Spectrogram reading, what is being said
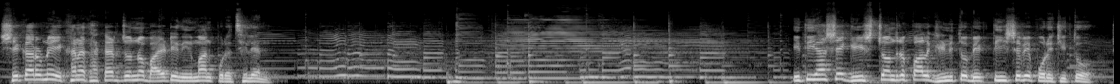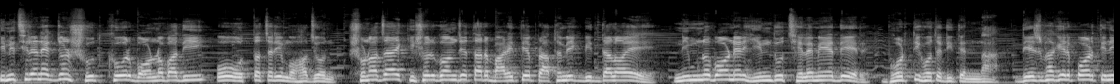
সে কারণে এখানে থাকার জন্য বাড়িটি নির্মাণ করেছিলেন। ইতিহাসে গিরিশচন্দ্র পাল ঘৃণিত ব্যক্তি হিসেবে পরিচিত। তিনি ছিলেন একজন সুদখোর বর্ণবাদী ও অত্যাচারী মহাজন। শোনা যায়, কিশোরগঞ্জে তার বাড়িতে প্রাথমিক বিদ্যালয়ে নিম্নবর্ণের হিন্দু ছেলেমেয়েদের ভর্তি হতে দিতেন না। দেশভাগের পর তিনি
